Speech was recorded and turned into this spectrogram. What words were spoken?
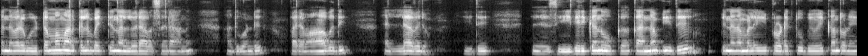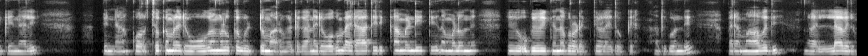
എന്താ പറയുക വീട്ടമ്മമാർക്കെല്ലാം പറ്റിയ നല്ലൊരു അവസരമാണ് അതുകൊണ്ട് പരമാവധി എല്ലാവരും ഇത് സ്വീകരിക്കാൻ നോക്കുക. കാരണം ഇത് പിന്നെ നമ്മൾ ഈ പ്രൊഡക്റ്റ് ഉപയോഗിക്കാൻ തുടങ്ങിക്കഴിഞ്ഞാൽ പിന്നെ കുറച്ചൊക്കെ നമ്മളെ രോഗങ്ങളൊക്കെ വിട്ടുമാറും കേട്ടോ. കാരണം രോഗം വരാതിരിക്കാൻ വേണ്ടിയിട്ട് നമ്മളൊന്ന് ഉപയോഗിക്കുന്ന പ്രൊഡക്റ്റുകളാണ് ഇതൊക്കെ. അതുകൊണ്ട് പരമാവധി നിങ്ങളെല്ലാവരും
